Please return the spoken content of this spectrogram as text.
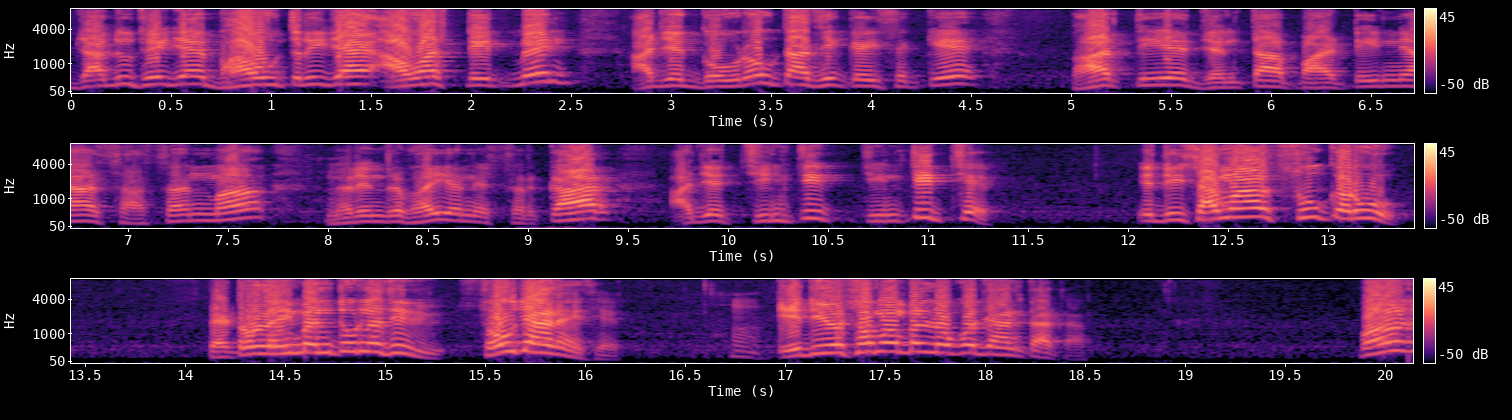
જાદુ થઈ જાય ભાવ ઉતરી જાય આવા સ્ટેટમેન્ટ આજે ગૌરવતાથી કહી શકીએ ભારતીય જનતા પાર્ટીના શાસનમાં નરેન્દ્રભાઈ અને સરકાર આજે ચિંતિત ચિંતિત છે. એ દિશામાં શું કરવું? પેટ્રોલ નહીં બનતું નથી સૌ જાણે છે. એ દિવસોમાં પણ લોકો જાણતા હતા. પણ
